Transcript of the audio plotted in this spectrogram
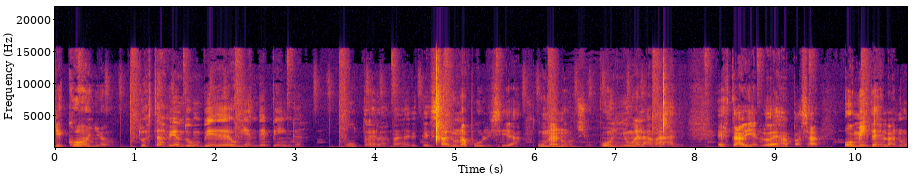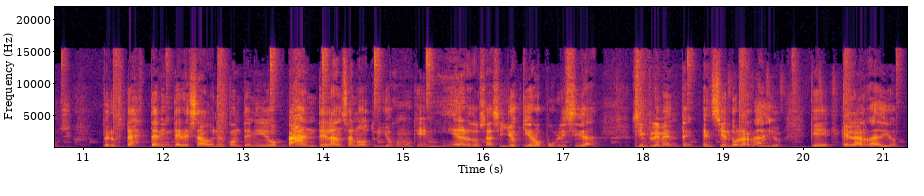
que coño, tú estás viendo un video bien de pinga, puta de la madre, te sale una publicidad, un anuncio, coño de la madre. Está bien, lo dejas pasar, omites el anuncio. Pero estás tan interesado en el contenido, ¡bam! Te lanzan otro. Y yo como que mierda, o sea, si yo quiero publicidad, simplemente enciendo la radio. Que en la radio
